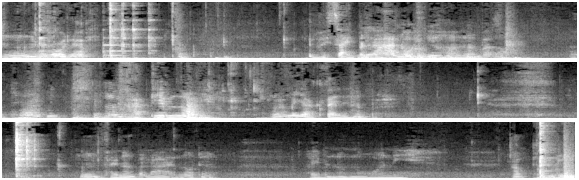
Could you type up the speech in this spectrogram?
อื มอร่อยแล้วให้ใส่ปลาร้าหน่อยนี่หอมน้ำปลาร้ามันขาดเค็มหน่อยแล้วไม่อยากใส่นะครับอืมใส่น้ำปลาร้าลดให้มันนัวๆนี่ เอากินเอง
